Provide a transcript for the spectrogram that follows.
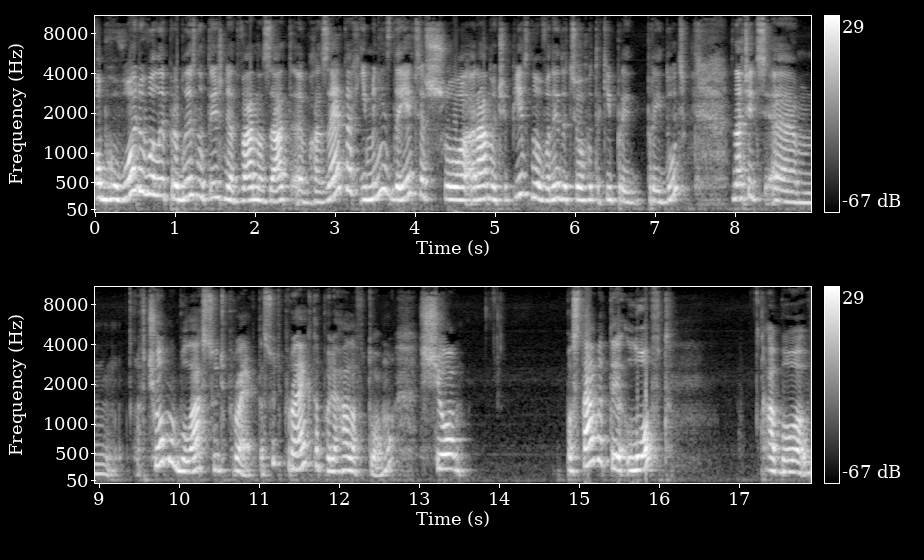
обговорювали приблизно тижня-два назад е, в газетах, і мені здається, що рано чи пізно вони до цього таки прийдуть. Значить, ем, в чому була суть проекту? Суть проекту полягала в тому, що поставити лофт або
